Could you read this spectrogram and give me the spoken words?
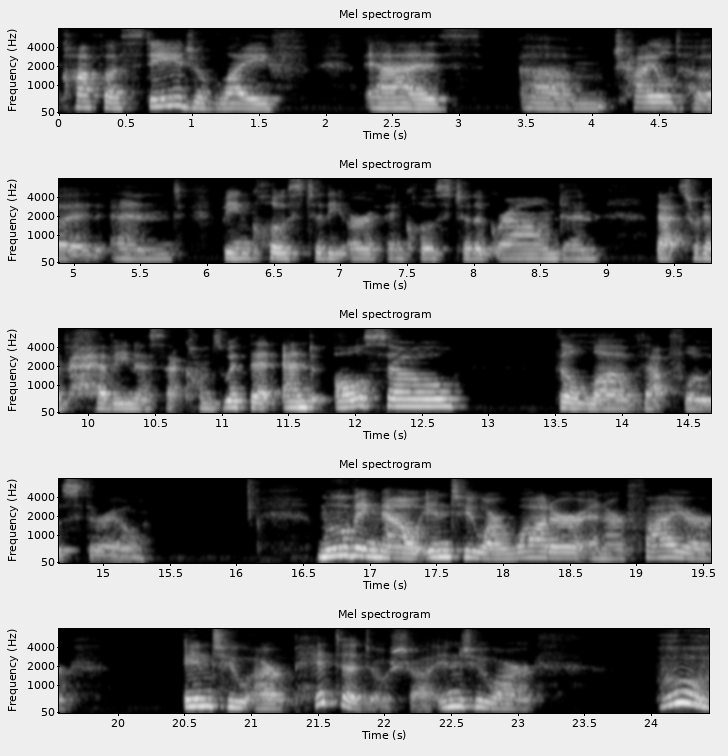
kapha stage of life as um, childhood and being close to the earth and close to the ground and that sort of heaviness that comes with it, and also the love that flows through. Moving now into our water and our fire, into our pitta dosha, into our whew,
